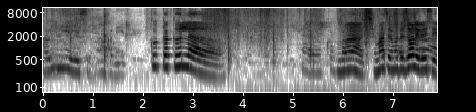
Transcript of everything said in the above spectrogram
আর ওই নিয়ে এসেছি অঙ্কনের কুকা কুলা খুব মাছ, মাছের মধ্যে জলে রয়েছে।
